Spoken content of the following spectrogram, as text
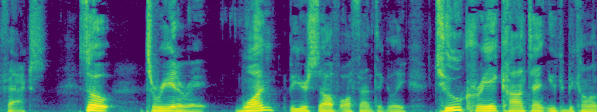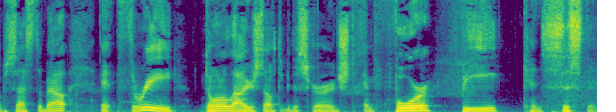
Facts. So to reiterate, one, be yourself authentically. Two, create content you can become obsessed about. And three, don't allow yourself to be discouraged. And four, be consistent.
